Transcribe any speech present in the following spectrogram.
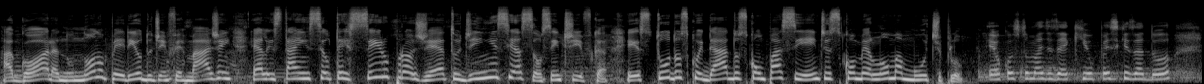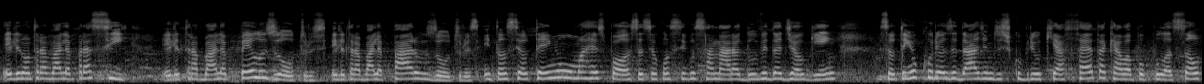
Agora, no nono período de enfermagem, ela está em seu terceiro projeto de iniciação científica. Estuda os cuidados com pacientes com meloma múltiplo. Eu costumo dizer que o pesquisador, ele não trabalha para si, ele trabalha pelos outros, ele trabalha para os outros. Então, se eu tenho uma resposta, se eu consigo sanar a dúvida de alguém, se eu tenho curiosidade em descobrir o que afeta aquela população,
